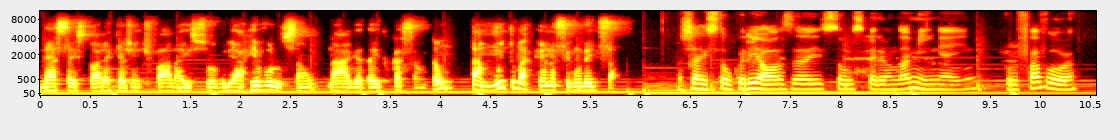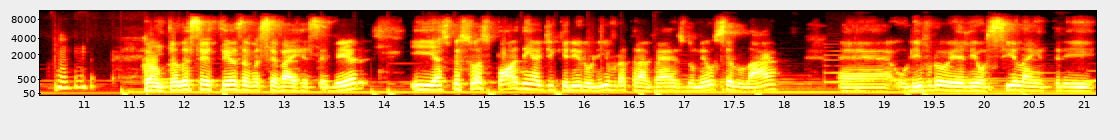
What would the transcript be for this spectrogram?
nessa história que a gente fala aí sobre a revolução na área da educação. Então, tá muito bacana a segunda edição. Já estou curiosa e estou esperando a minha, hein? Por favor. Com toda certeza você vai receber. E as pessoas podem adquirir o livro através do meu celular. É, o livro ele oscila entre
